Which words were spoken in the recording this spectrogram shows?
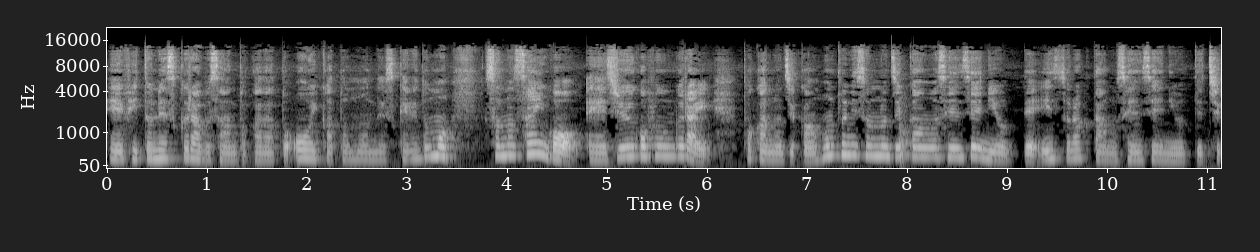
えー、フィットネスクラブさんとかだと多いかと思うんですけれども、その最後、えー、15分ぐらいとかの時間、本当にその時間は先生によって、インストラクターの先生によって違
